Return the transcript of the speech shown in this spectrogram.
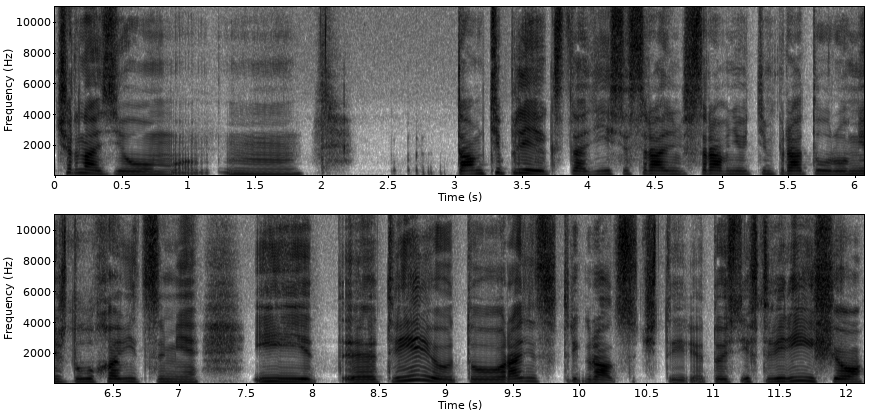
чернозем. Там теплее, кстати, если сравнивать, сравнивать температуру между Луховицами и э, Тверью, то разница в 3 градуса 4. То есть и в Твери еще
